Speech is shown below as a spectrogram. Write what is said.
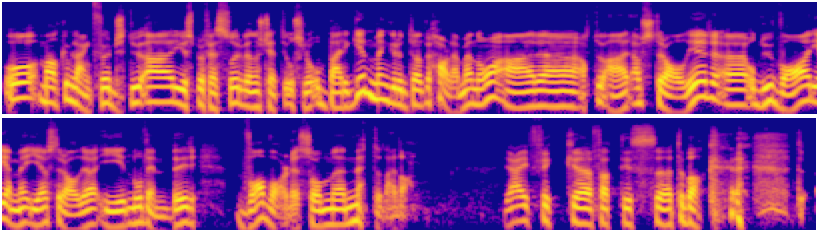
Og Malcolm Langford, du er jusprofessor ved Universitetet i Oslo og Bergen, men grunnen til at vi har deg med nå, er eh, at du er australier, eh, og du var hjemme i Australia i november. Hva var det som møtte deg da? Jeg fikk uh, faktisk tilbake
